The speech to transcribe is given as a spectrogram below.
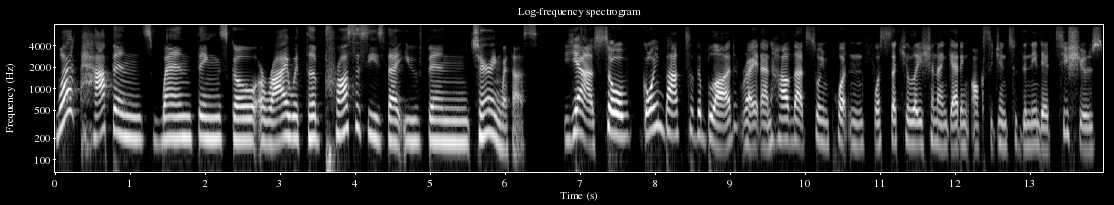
what happens when things go awry with the processes that you've been sharing with us? Yeah, so going back to the blood, right, and how that's so important for circulation and getting oxygen to the needed tissues,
